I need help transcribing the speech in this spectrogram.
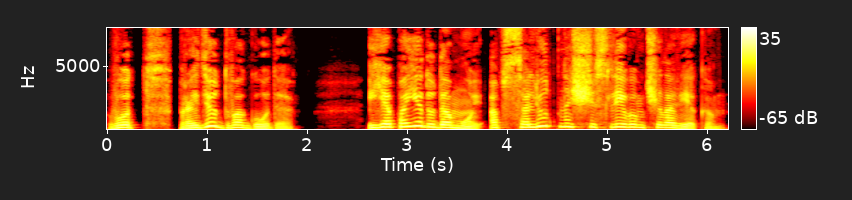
вот пройдет два года, и я поеду домой абсолютно счастливым человеком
